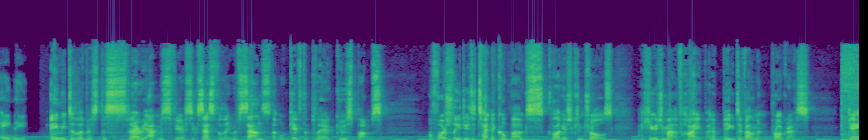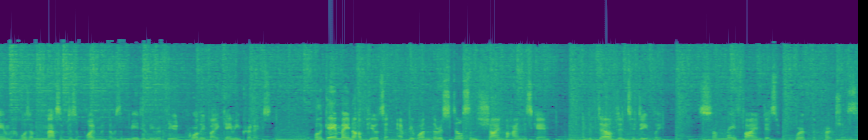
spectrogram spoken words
Amy. Amy delivers the scary atmosphere successfully with sounds that will give the player goosebumps. Unfortunately, due to technical bugs, sluggish controls, a huge amount of hype, and a big development in progress, the game was a massive disappointment and was immediately reviewed poorly by gaming critics. While the game may not appeal to everyone, there is still some shine behind this game, and if delved into deeply, some may find it's worth the purchase.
